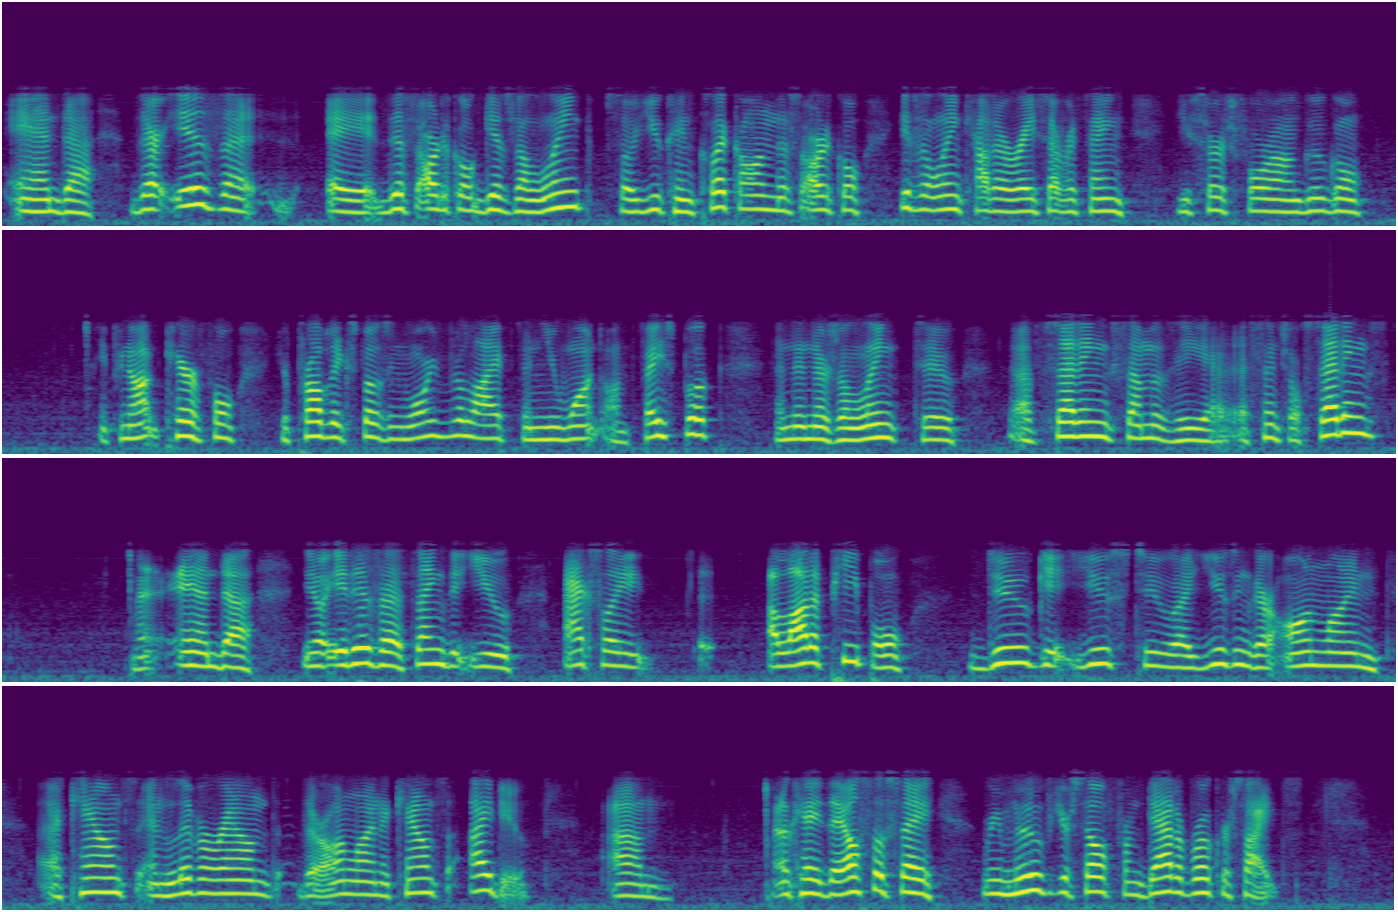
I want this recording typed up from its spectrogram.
And uh, there is a, a this article gives a link, so you can click on this article. Gives a link how to erase everything you search for on Google. If you're not careful, you're probably exposing more of your life than you want on Facebook and then there's a link to uh, settings, some of the uh, essential settings, and uh, you know it is a thing that you actually a lot of people do get used to uh, using their online accounts and live around their online accounts. I do. Um, okay, they also say remove yourself from data broker sites.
